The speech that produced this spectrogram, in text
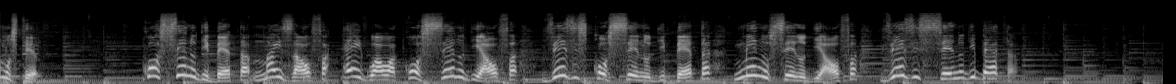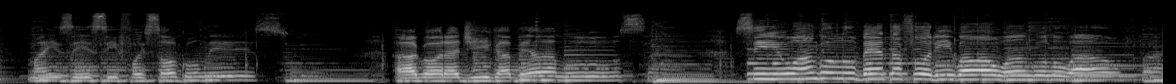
vamos ter cosseno de beta mais alfa é igual a cosseno de alfa vezes cosseno de beta menos seno de alfa vezes seno de beta. Mas esse foi só começo. Agora diga, bela moça, se o ângulo beta for igual ao ângulo alfa,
